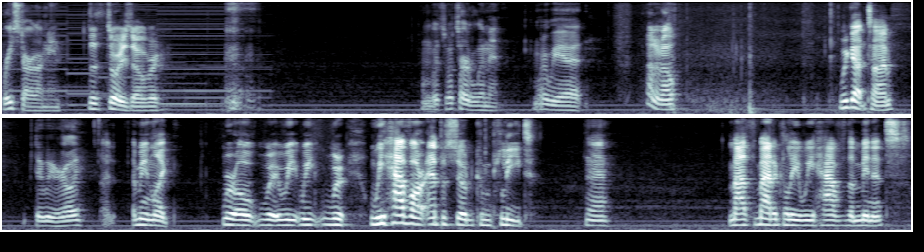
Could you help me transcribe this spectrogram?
Restart. I mean, the story's over. what's what's our limit? What are we at? I don't know. We got time. Do we really? I, I mean, like, we're we we we we're, we have our episode complete. Yeah. Mathematically, we have the minutes.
